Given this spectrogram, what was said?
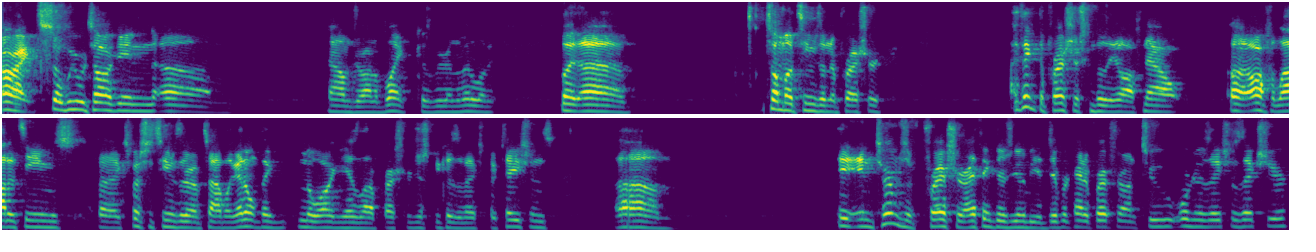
All right, so we were talking. Um, now I'm drawing a blank because we were in the middle of it. But uh, talking about teams under pressure, I think the pressure is completely off now. Uh, off a lot of teams, uh, especially teams that are up top. Like I don't think Milwaukee has a lot of pressure just because of expectations. Um, in, in terms of pressure, I think there's going to be a different kind of pressure on two organizations next year,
